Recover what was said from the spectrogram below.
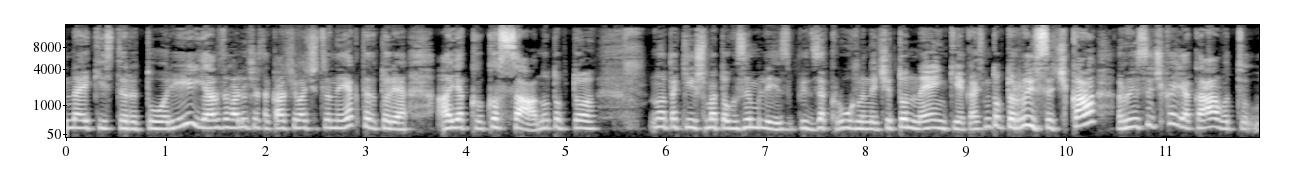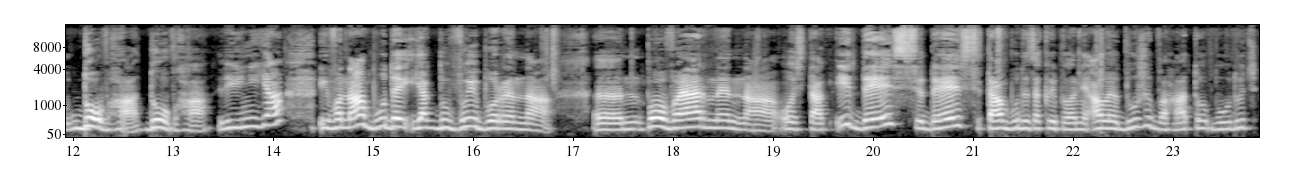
на якісь території. Я взагалі, чесно кажучи, бачу, це не як територія, а як коса. Ну, тобто, ну, такий шматок землі підзакруглений чи тоненький якась. Ну, тобто рисочка, рисочка, яка от довга, довга лінія, і вона буде якби виборена. е, Повернена, ось так. І десь, десь там буде закріплення, але дуже багато будуть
